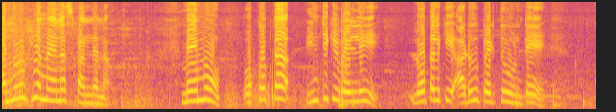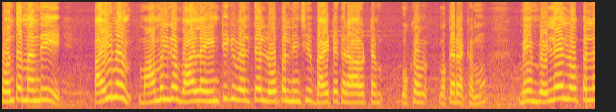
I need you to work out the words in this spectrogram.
అనూహ్యమైన స్పందన. మేము ఒక్కొక్క ఇంటికి వెళ్ళి లోపలికి అడుగు పెడుతూ ఉంటే కొంతమంది పైన మామూలుగా వాళ్ళ ఇంటికి వెళ్తే లోపల నుంచి బయటకు రావటం ఒక ఒక రకము. మేము వెళ్ళే లోపల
